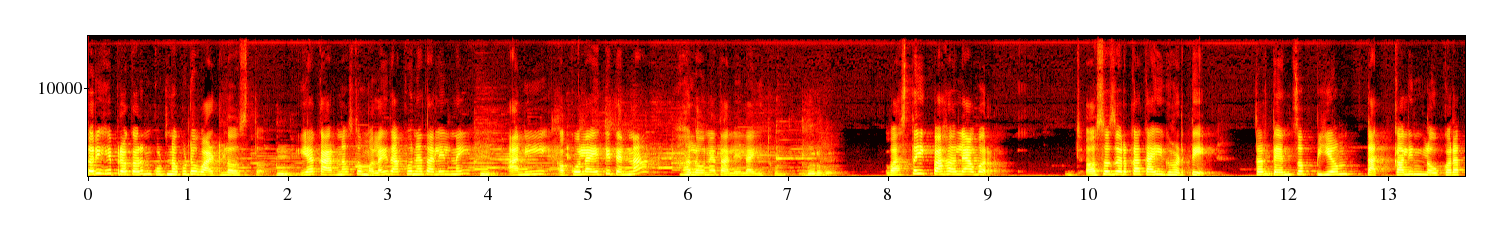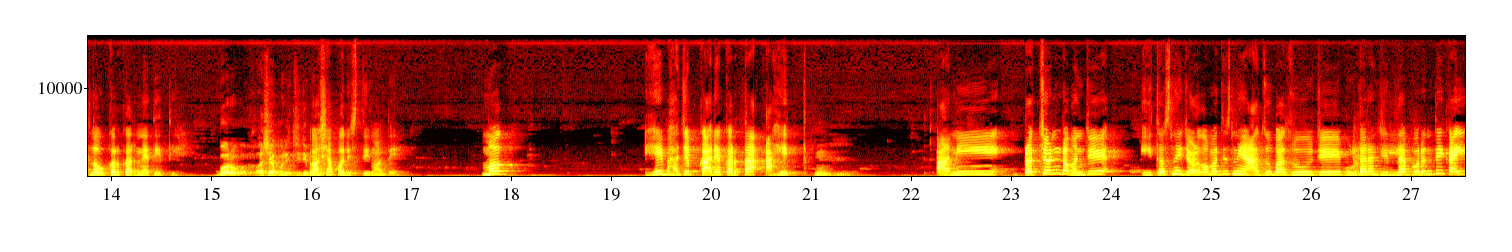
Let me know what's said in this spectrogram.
तरी हे प्रकरण कुठं ना कुठं वाढलं असतं. या कारणास्तव मलाही दाखवण्यात आलेलं नाही. आणि अकोला येथे त्यांना हलवण्यात आलेलं इथून. बरोबर. वास्तविक पाहिल्यावर असं जर का काही घडते तर त्यांचं पीएम तात्कालीन लवकरात लवकर करण्यात येते. बरोबर अशा परिस्थिती अशा परिस्थितीमध्ये. मग हे भाजप कार्यकर्ता आहेत. आणि प्रचंड म्हणजे इथंच नाही जळगावमध्येच नाही आजूबाजू जे बुलढाणा जिल्ह्यापर्यंत काही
